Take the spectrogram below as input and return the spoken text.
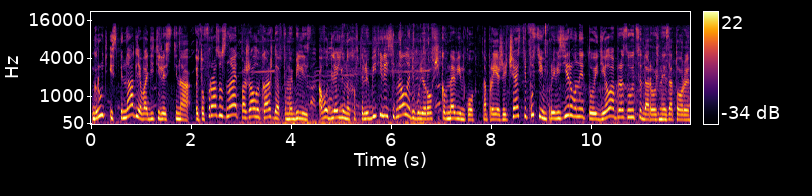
Грудь и спина для водителя стена. Эту фразу знает, пожалуй, каждый автомобилист. А вот для юных автолюбителей сигналы регулировщиков новинку. На проезжей части, пусть и импровизированные, то и дело образуются дорожные заторы.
